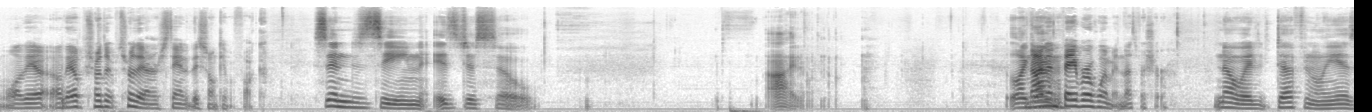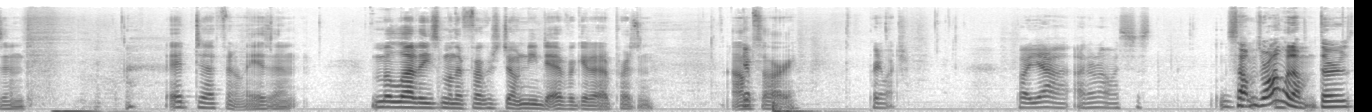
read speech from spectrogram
Well, they, uh, they I'm sure they sure they understand it. They just don't give a fuck. Sentencing is just so. I don't know. Like Not I'm- in favor of women, that's for sure. No, it definitely isn't. It definitely isn't. A lot of these motherfuckers don't need to ever get out of prison. I'm Yep. sorry. Pretty much. But yeah, I don't know. It's just something's wrong with them. There's,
